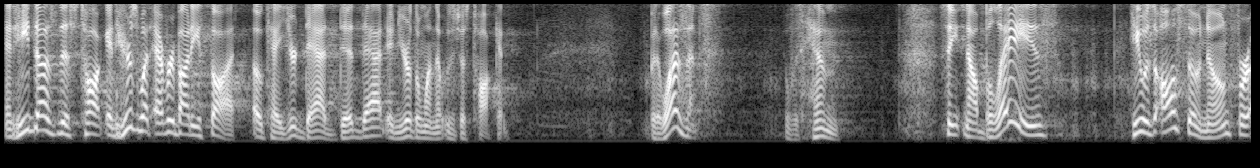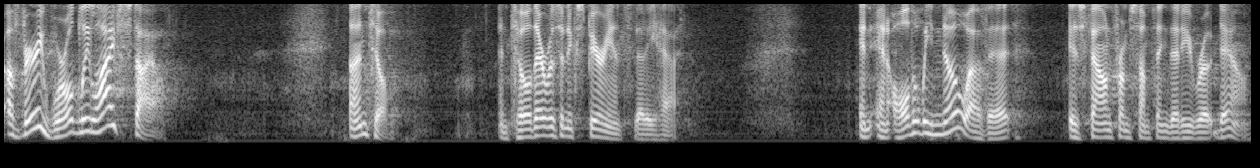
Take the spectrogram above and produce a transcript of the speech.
and he does this talk. And here's what everybody thought okay, your dad did that and you're the one that was just talking. But it wasn't, it was him. See, now Blaise, he was also known for a very worldly lifestyle until until there was an experience that he had. And, and all that we know of it is found from something that he wrote down.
